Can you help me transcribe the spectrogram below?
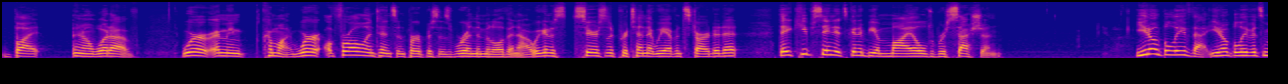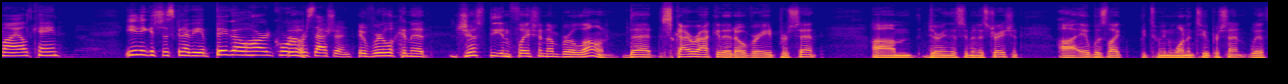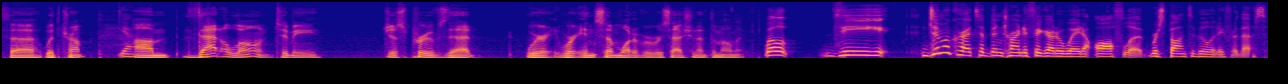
but, you know, whatever. We're, I mean, come on. We're, for all intents and purposes, we're in the middle of it now. We're going to seriously pretend that we haven't started it. They keep saying it's going to be a mild recession. You don't believe that. You don't believe it's mild, Kane? You think it's just going to be a big o hardcore No. recession? If we're looking at just the inflation number alone, that skyrocketed over eight percent um, during this administration, uh, it was like between one and two percent with uh, with Trump. Yeah. Um, that alone, to me, just proves that we're we're in somewhat of a recession at the moment. Well, the Democrats have been trying to figure out a way to offload responsibility for this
